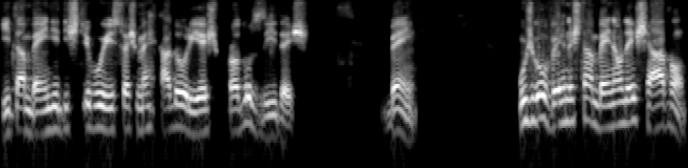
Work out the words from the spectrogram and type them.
e também de distribuir suas mercadorias produzidas. Bem, os governos também não deixavam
